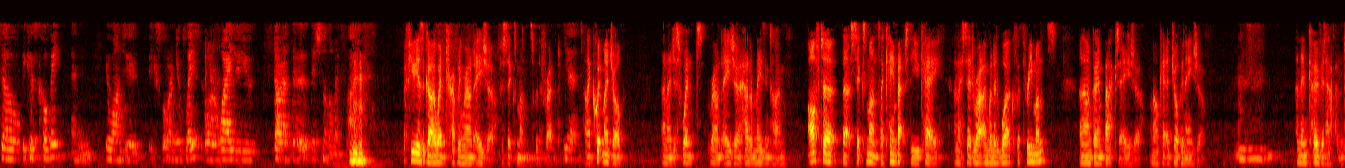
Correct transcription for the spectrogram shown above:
so because COVID and you want to explore a new place, or why do you start the digital nomad life? A few years ago I went traveling around Asia for 6 months with a friend. yeah. and I quit my job and I just went around Asia, had an amazing time. After that six months, I came back to the UK and I said, right, I'm going to work for three months and then I'm going back to Asia and I'll get a job in Asia. Mm-hmm. And then COVID happened.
